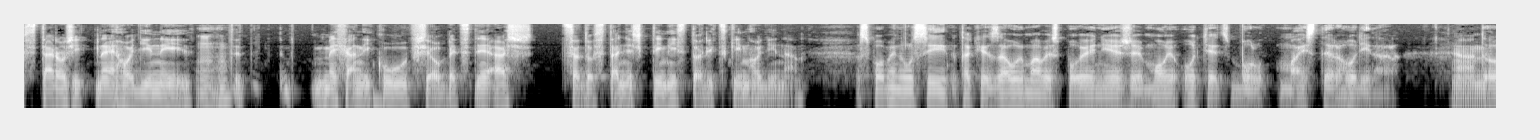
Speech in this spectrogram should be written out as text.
starožitné hodiny, uh-huh mechaniku všeobecne, až sa dostaneš k tým historickým hodinám. Spomenul si také zaujímavé spojenie, že môj otec bol majster hodinár. Áno. To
